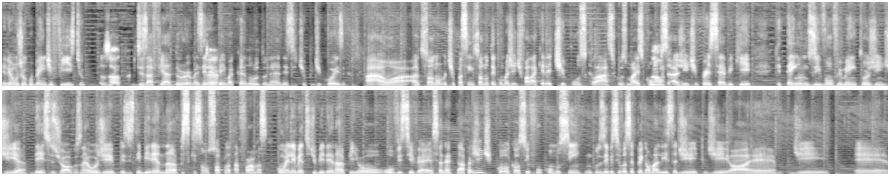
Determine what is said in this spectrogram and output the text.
Ele é um jogo bem difícil, Exato. desafiador, mas ele é. é bem bacanudo, né? Nesse tipo de coisa. A, a, a, só não, tipo assim, só não tem como a gente falar que ele é tipo os clássicos, mas como não. a gente percebe que, que tem um desenvolvimento hoje em dia desses jogos, né? Hoje existem beat'em ups que são só plataformas com elementos de beat'em up ou, ou vice-versa, né? Dá pra gente colocar o Sifu como sim. Inclusive, se você pegar uma lista de, de ó, é, de é,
